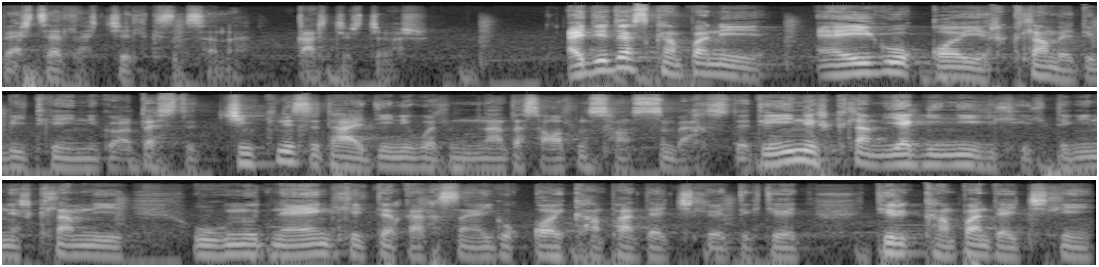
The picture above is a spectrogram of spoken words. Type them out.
барьцаалаач л гэсэн санаа гарч ирж байгаа шүү. Adidas компани айгүй гоё реклам байдаг. Би тэгээ энийг одоо ч жинкнээс та энийг бол надаас олон сонссон байх хэвээр. Тэгээ энэ реклам яг энийг л хэлдэг. Энэ рекламны үгнүүд нь англи хэл дээр гаргасан айгүй гоё компанид ажил байдаг. Тэгээд тэр компанид ажлын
